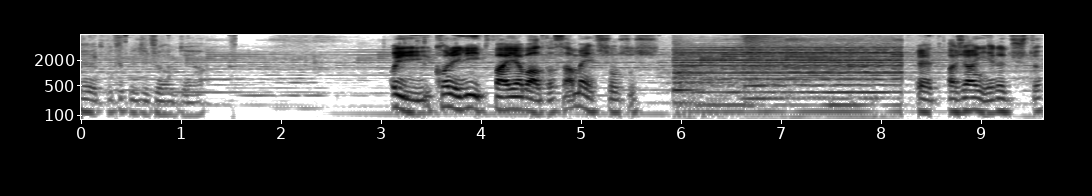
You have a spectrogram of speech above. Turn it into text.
Evet bir tık üzücü oldu ya. Oy Koneli itfaiye baltası ama efsunsuz. Evet ajan yere düştü.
